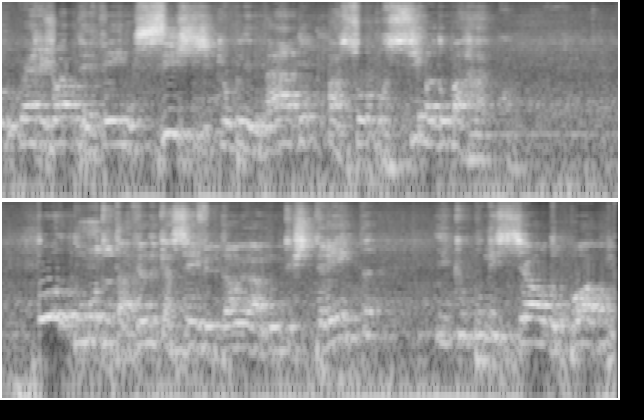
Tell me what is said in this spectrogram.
o RJTV insiste que o blindado passou por cima do barraco. Todo mundo está vendo que a servidão era muito estreita e que o policial do BOP,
